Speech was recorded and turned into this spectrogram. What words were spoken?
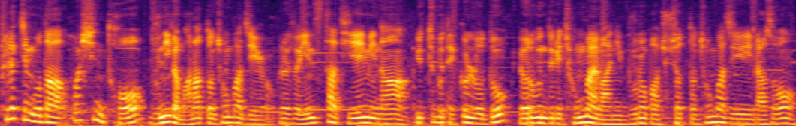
플렉진보다 훨씬 더 문의가 많았던 청바지예요. 그래서 인스타 DM이나 유튜브 댓글로도 여러분들이 정말 많이 물어봐 주셨던 청바지라서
